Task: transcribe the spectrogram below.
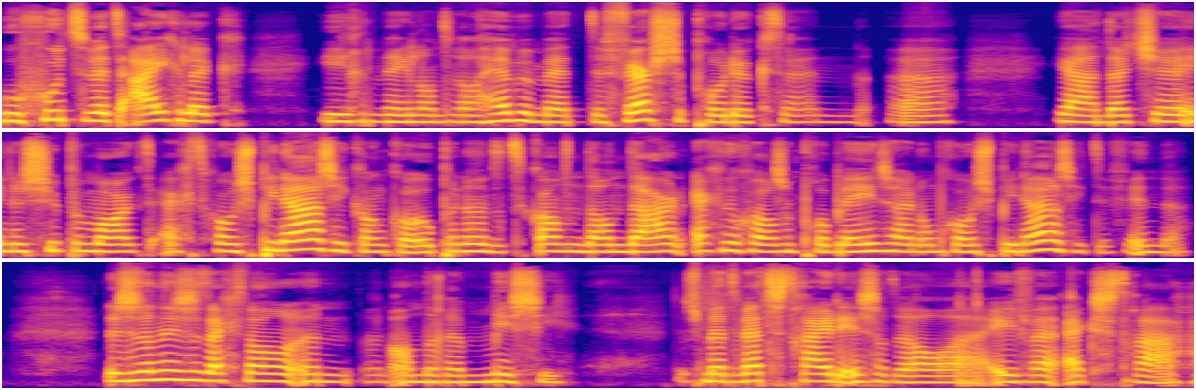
hoe goed we het eigenlijk hier in Nederland wel hebben met de verse producten. En eh, ja, dat je in een supermarkt echt gewoon spinazie kan kopen. Nou, dat kan dan daar echt nog wel eens een probleem zijn om gewoon spinazie te vinden. Dus dan is het echt wel een, een andere missie. Dus met wedstrijden is dat wel eh, even extra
